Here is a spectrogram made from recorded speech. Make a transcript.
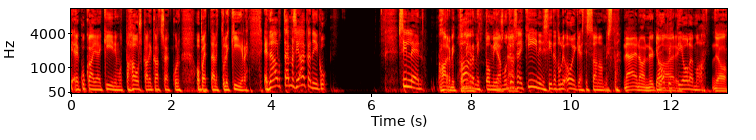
ke- kukaan jäi kiinni, mutta hauska oli katsoa, kun opettajalle tuli kiire. Et nämä on ollut tämmöisiä aika niinku, silleen Harmittomia. harmittomia, mutta näin. jos ei kiinni, niin siitä tuli oikeasti sanomista. Näin on Ja nykyään. opittiin eri. olemaan. Joo,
